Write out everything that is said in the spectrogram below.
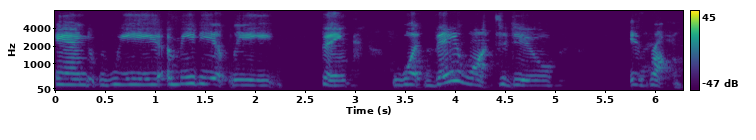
And we immediately think what they want to do is wrong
